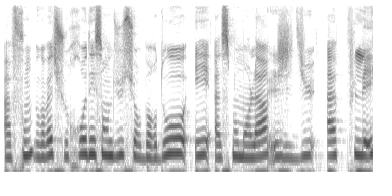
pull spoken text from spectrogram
à fond. Donc en fait, je suis redescendue sur Bordeaux, et à ce moment-là, j'ai dû appeler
